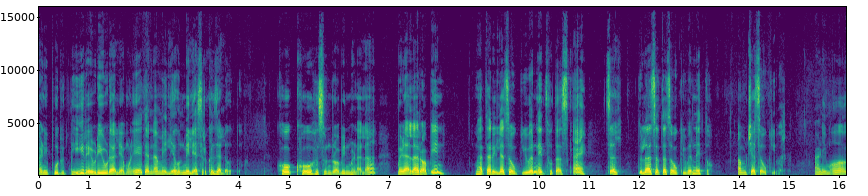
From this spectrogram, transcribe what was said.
आणि पुरती रेवडी उडाल्यामुळे त्यांना मेल्याहून मेल्यासारखं झालं होतं. खो खो हसून रॉबिन म्हणाला मिळाला रॉबिन? म्हातारीला चौकीवर नेत होतास काय? चल तुलाच आता चौकीवर नेतो आमच्या चौकीवर. आणि मग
